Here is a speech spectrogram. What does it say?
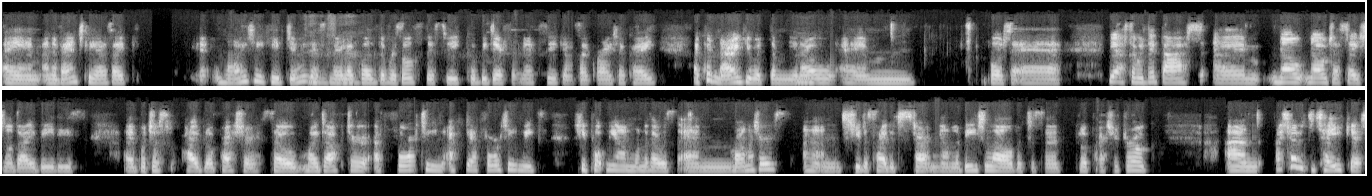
Um, and eventually I was like, why do you keep doing this? And they're like, well, the results this week could be different next week. I was like, right, okay. I couldn't argue with them, you know. Um, but uh, yeah, so we did that. Um, no, no gestational diabetes, uh, but just high blood pressure. So my doctor at 14, actually at 14 weeks, she put me on one of those um monitors and she decided to start me on labetalol, which is a blood pressure drug. And I started to take it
